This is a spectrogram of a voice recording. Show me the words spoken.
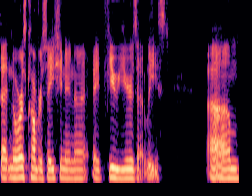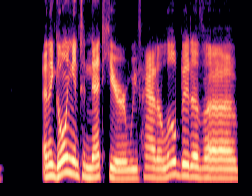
that Norris conversation in a, a few years at least. Um, and then going into net here, we've had a little bit of a,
